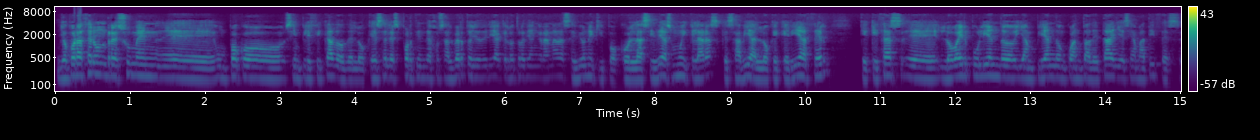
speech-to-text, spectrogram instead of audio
Yo por hacer un resumen eh, un poco simplificado de lo que es el Sporting de José Alberto, yo diría que el otro día en Granada se vio un equipo con las ideas muy claras, que sabía lo que quería hacer, que quizás lo va a ir puliendo y ampliando en cuanto a detalles y a matices,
